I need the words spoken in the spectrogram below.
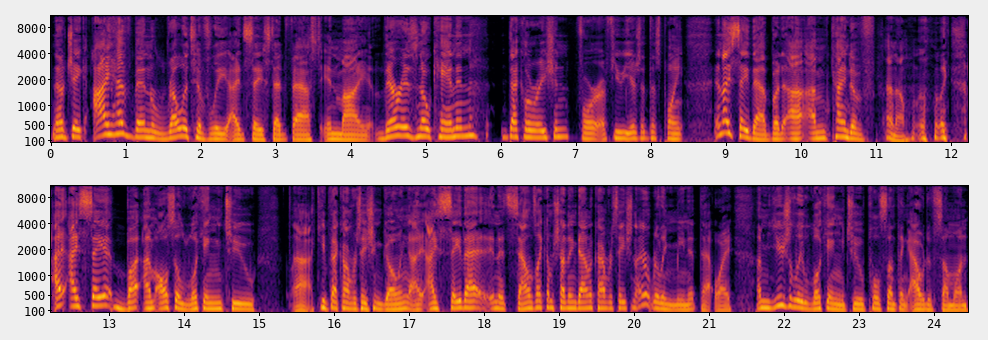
Now, Jake, I have been relatively, I'd say, steadfast in my there is no canon declaration for a few years at this point. And I say that, but uh, I'm kind of, I don't know, like I, I say it, but I'm also looking to uh, keep that conversation going. I, I say that and it sounds like I'm shutting down a conversation. I don't really mean it that way. I'm usually looking to pull something out of someone.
